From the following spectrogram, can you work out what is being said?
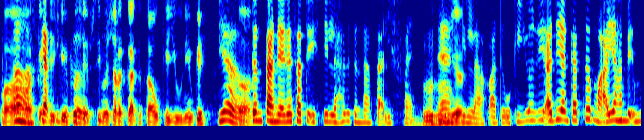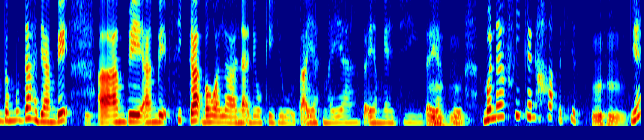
uh, ah, skeptika persepsi masyarakat tentang OKU ni, okay? Ya, yeah, ha. tentang dia ada satu istilah tu tentang taklifan. Mm-hmm, eh, yeah. Hilaf. Ada OKU. Ada yang kata, mak ayah ambil mudah-mudah je ambil, mm-hmm. uh, ambil, ambil sikap bahawa lah anak dia OKU. Tak payah sembahyang, tak payah mengaji, tak payah mm-hmm. apa. Menafikan hak dia. Mm-hmm. Ya,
